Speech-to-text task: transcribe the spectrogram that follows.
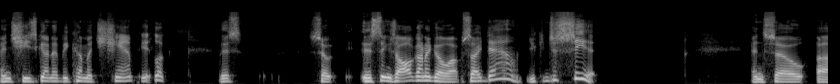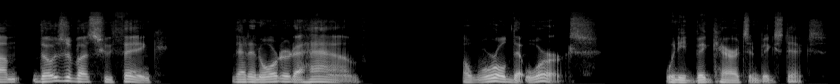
and she's going to become a champion. Look, this, so this thing's all going to go upside down. You can just see it. And so, um, those of us who think that in order to have a world that works, we need big carrots and big sticks.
